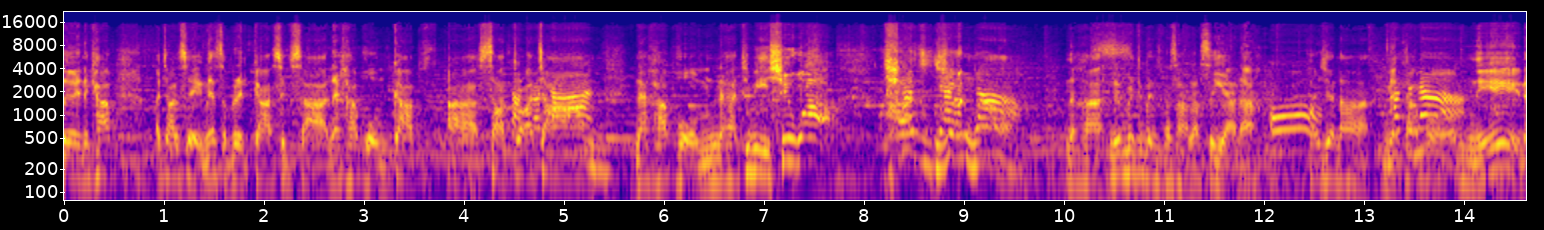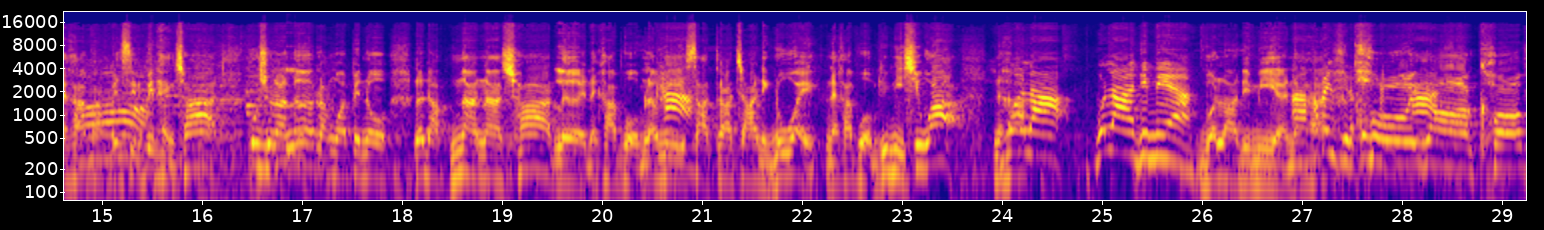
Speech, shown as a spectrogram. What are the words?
เลยนะครับ อาจารย์เสกเนี่ยสำเร็จการศึกษานะครับ ผมกับอ่าศาสตราจารย์นะครับ ผมนะฮะที่มีชื่อว่าทัชยานานะฮะนี่มันจะเป็นภาษารัสเซียนะ โอ้ ทัชยานานะครับทัชยาผนา มนี่นะครับอ๋อเป็นศิลปินแห่งชาติ ผู้ชนะเลิศรางวัลเปียโน ระดับนานาชาติเลยนะครับผมแล้วมีศาสตราจารย์อีกด้วยนะครับผมที่มีชื่อว่านะฮะวลา วลาดิเมียร์วลาดิเมียร์นะอ่าฮะเขาเป็นศิลปินแห่งชาติโคยาคอฟ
